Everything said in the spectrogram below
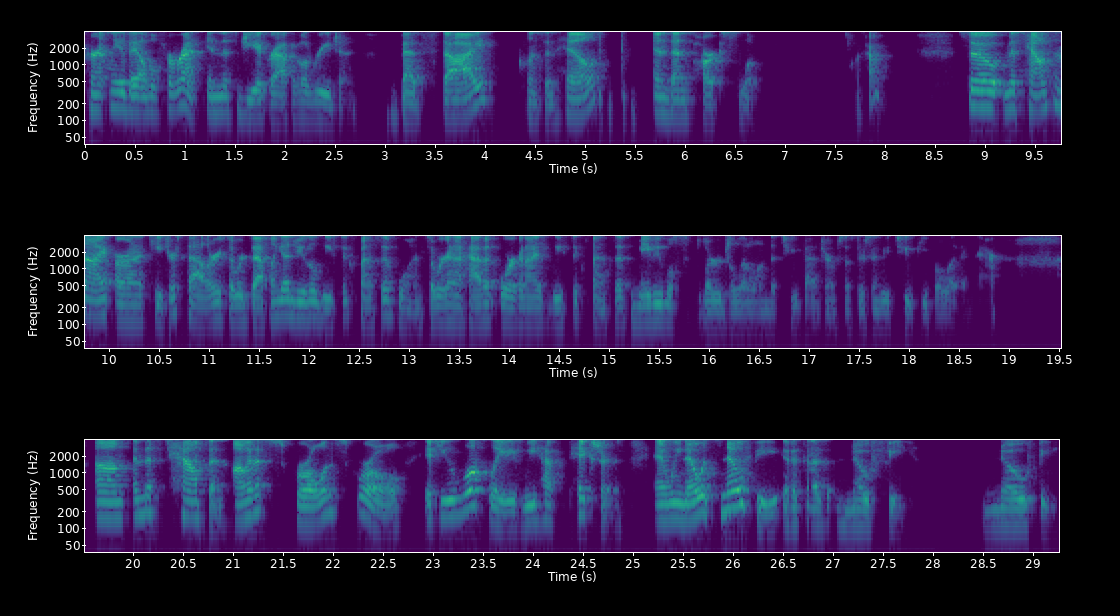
currently available for rent in this geographical region. Bed-Stuy, Clinton Hill, and then Park Slope. Okay. So Miss Townsend and I are on a teacher salary, so we're definitely going to do the least expensive one. So we're going to have it organized least expensive. Maybe we'll splurge a little on the two bedroom since there's going to be two people living there. Um, and Miss Townsend, I'm gonna scroll and scroll. If you look, ladies, we have pictures and we know it's no fee if it says no fee, no fee.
